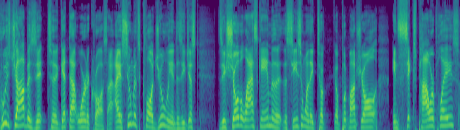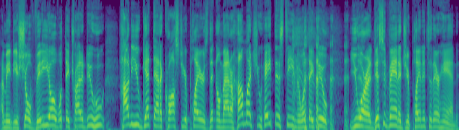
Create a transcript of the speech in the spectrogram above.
Whose job is it to get that word across? I, I assume it's Claude Julien. Does he just does he show the last game of the, the season when they took uh, put Montreal in six power plays? I mean, do you show video of what they try to do? Who? How do you get that across to your players that no matter how much you hate this team and what they do, you are at a disadvantage. You're playing into their hand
